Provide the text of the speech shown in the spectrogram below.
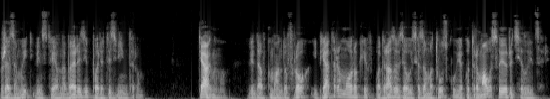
Вже за мить він стояв на березі поряд із Вінтером. Тягнемо, віддав команду Фрог, і п'ятеро мороків одразу взялися за мотузку, яку тримав у своїй руці лицар.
